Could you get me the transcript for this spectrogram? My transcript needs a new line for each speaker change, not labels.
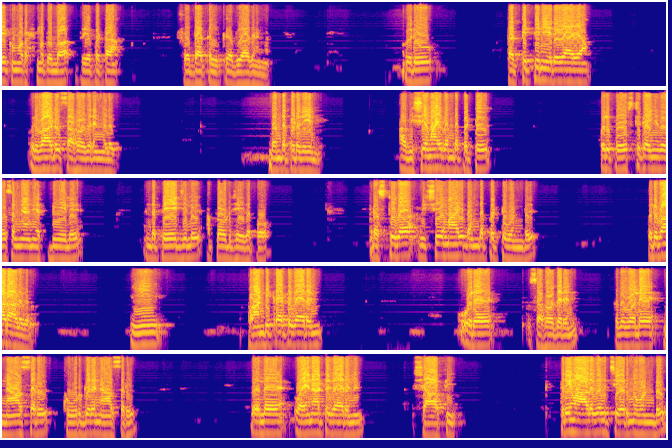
വലൈക്കും വറഹമത്തുള്ള. പ്രിയപ്പെട്ട ശ്രോതാക്കൾക്ക് അഭിവാദനങ്ങൾ. ഒരു തട്ടിപ്പിനിരയായ ഒരുപാട് സഹോദരങ്ങൾ ബന്ധപ്പെടുകയും ആ വിഷയമായി ബന്ധപ്പെട്ട് ഒരു പോസ്റ്റ് കഴിഞ്ഞ ദിവസം ഞാൻ എഫ് ബിയിൽ എന്റെ പേജിൽ അപ്ലോഡ് ചെയ്തപ്പോൾ പ്രസ്തുത വിഷയവുമായി ബന്ധപ്പെട്ടുകൊണ്ട് ഒരുപാട് ആളുകൾ ഈ പാണ്ടിക്കാട്ടുകാരൻ ഒരു സഹോദരൻ അതുപോലെ നാസർ കൂർഗല നാസർ അതുപോലെ വയനാട്ടുകാരന് ഷാഫി ഇത്രയും ആളുകൾ ചേർന്നുകൊണ്ട്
